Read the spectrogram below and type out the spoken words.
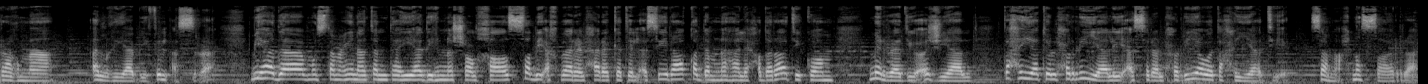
رغم الغياب في الأسر. بهذا مستمعينا تنتهي هذه النشرة الخاصة بأخبار الحركة الأسيرة قدمناها لحضراتكم من راديو أجيال. تحية الحرية لأسر الحرية وتحياتي سماح نصار.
